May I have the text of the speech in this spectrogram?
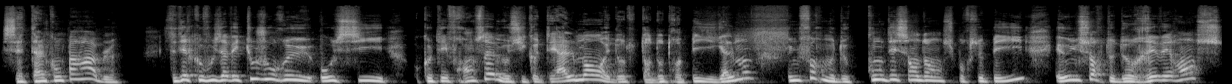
c'est incomparable. C'est-à-dire que vous avez toujours eu aussi, côté français, mais aussi côté allemand et dans d'autres pays également, une forme de condescendance pour ce pays et une sorte de révérence,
